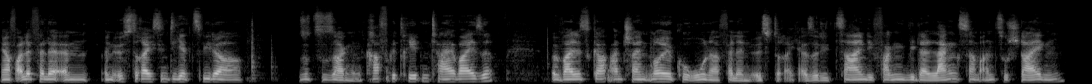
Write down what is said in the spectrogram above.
Ja, auf alle Fälle, ähm, in Österreich sind die jetzt wieder sozusagen in Kraft getreten, teilweise, weil es gab anscheinend neue Corona-Fälle in Österreich. Also die Zahlen, die fangen wieder langsam an zu steigen.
